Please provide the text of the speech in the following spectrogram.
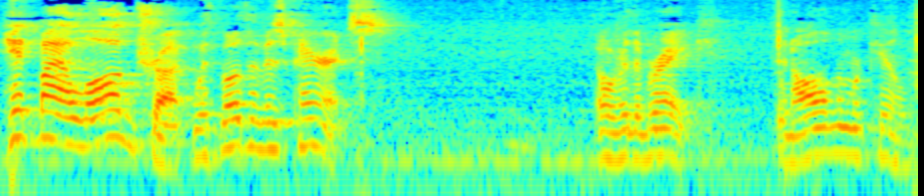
hit by a log truck with both of his parents over the break, and all of them were killed.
